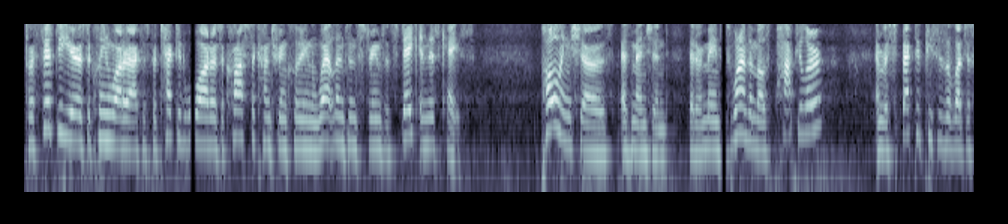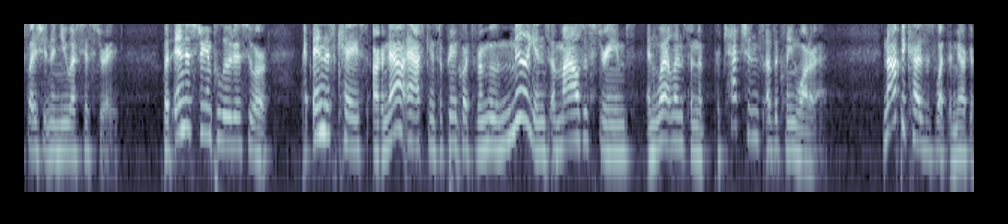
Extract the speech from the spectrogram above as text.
For 50 years, the Clean Water Act has protected waters across the country, including the wetlands and streams at stake in this case. Polling shows, as mentioned, that it remains one of the most popular and respected pieces of legislation in U.S. history. But industry and polluters who are in this case are now asking the Supreme Court to remove millions of miles of streams and wetlands from the protections of the Clean Water Act. Not because it's what the American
